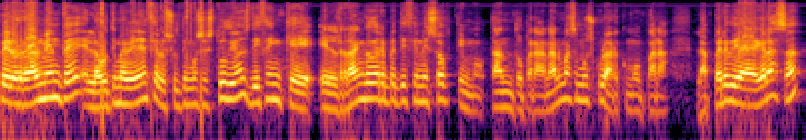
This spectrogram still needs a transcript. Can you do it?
pero realmente, en la última evidencia, los últimos estudios dicen que el rango de repeticiones óptimo, tanto para ganar masa muscular como para la pérdida de grasa,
